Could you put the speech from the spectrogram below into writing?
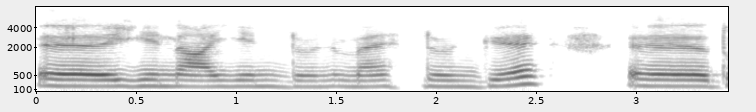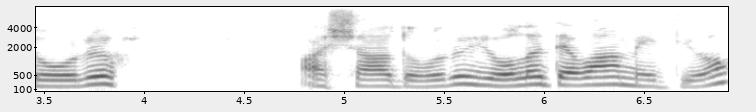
e, yeni ay yeni dönüme döngüye e, doğru aşağı doğru yola devam ediyor.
